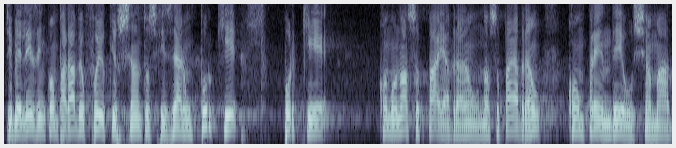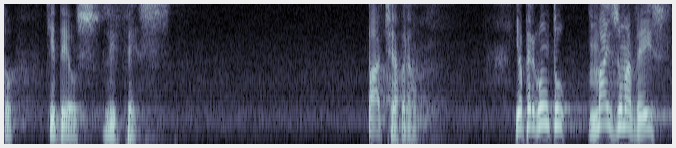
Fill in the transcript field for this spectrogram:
de beleza incomparável foi o que os santos fizeram. Por quê? Porque como nosso pai Abraão, nosso pai Abraão compreendeu o chamado que Deus lhe fez. Parte Abraão. E eu pergunto mais uma vez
